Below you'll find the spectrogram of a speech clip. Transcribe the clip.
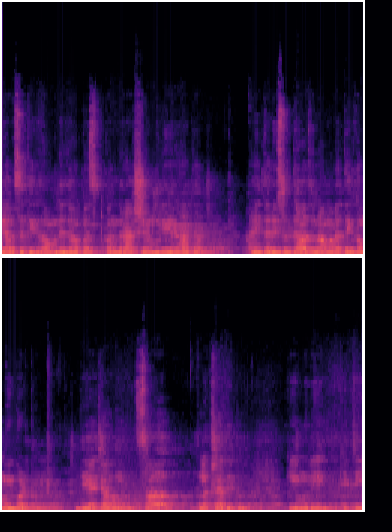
या वसतिगृहामध्ये जवळपास पंधराशे मुली राहतात आणि तरीसुद्धा अजून आम्हाला ते कमी पडतं. म्हणजे याच्यावरून उत्साह लक्षात येतो की मुली किती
